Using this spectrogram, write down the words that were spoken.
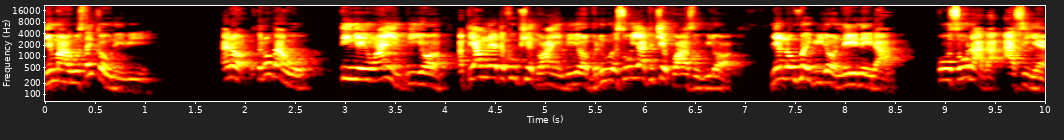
မြန်မာကိုစိတ်ကုန်နေပြီအဲ့တော့သူတို့ကဟို တည်ငြိမ်ဝိုင်းရင်ပြီးတော့အပြောင်းလဲတစ်ခုဖြစ်သွားရင်ပြီးတော့ဘယ်သူအစိုးရဖြစ်ဖြစ်ကွာဆိုပြီးတော့မျက်လုံးမှိတ်ပြီးတော့နေနေတာပိုဆိုးတာကအာဆီယံ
